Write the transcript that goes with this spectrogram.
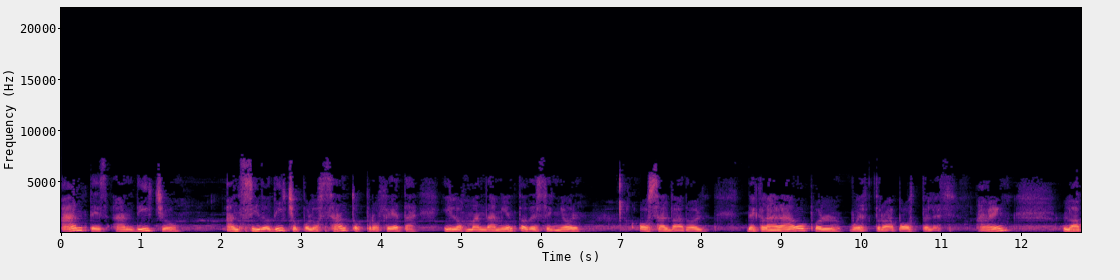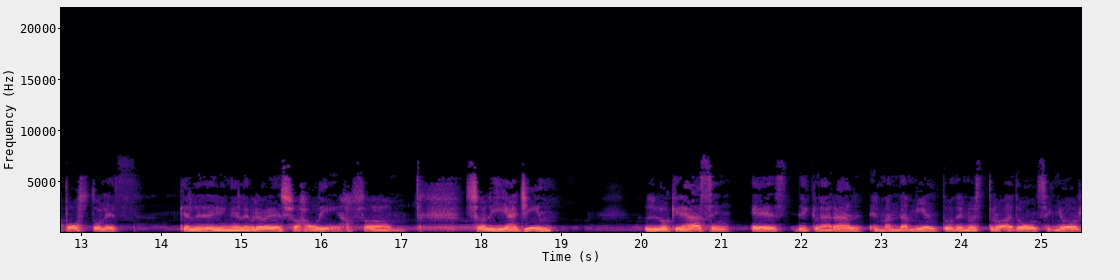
antes han dicho, han sido dichos por los santos profetas y los mandamientos del Señor o oh Salvador, declarado por vuestros apóstoles. Amén. Los apóstoles que en el hebreo es Sholihajim, lo que hacen es declarar el mandamiento de nuestro Adón Señor,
